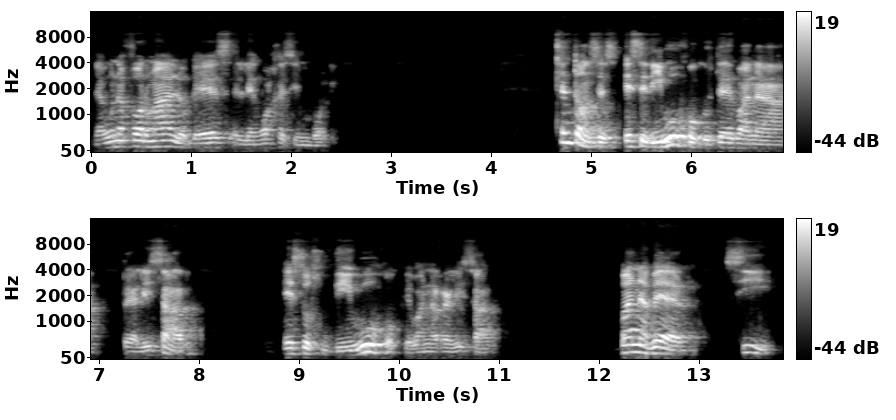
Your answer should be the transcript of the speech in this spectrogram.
de alguna forma lo que es el lenguaje simbólico. Entonces, ese dibujo que ustedes van a realizar, esos dibujos que van a realizar, van a ver si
